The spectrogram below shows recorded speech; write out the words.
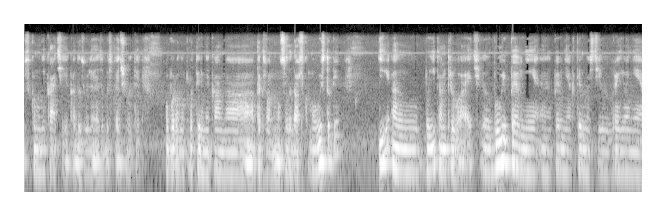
з комунікацій, яка дозволяє забезпечувати оборону противника на так званому Солидарському виступі. І бої там тривають. Були певні певні активності в районі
